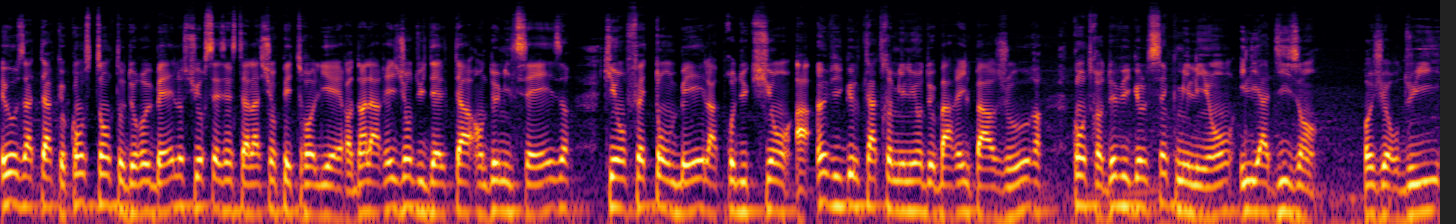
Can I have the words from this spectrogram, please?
et aux attaques constantes de rebelles sur ses installations pétrolières dans la région du Delta en 2016 qui ont fait tomber la production à 1,4 million de barils par jour contre 2,5 millions il y a 10 ans. Aujourd'hui,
